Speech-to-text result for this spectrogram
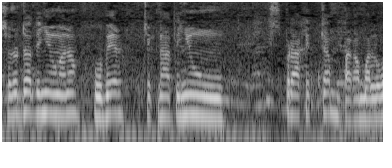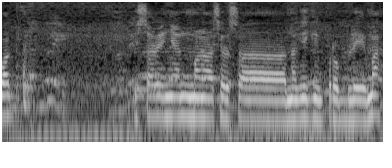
Sunod natin yung ano, cover. Check natin yung sprocket cam, baka maluwag. Isa rin yan mga sir sa nagiging problema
